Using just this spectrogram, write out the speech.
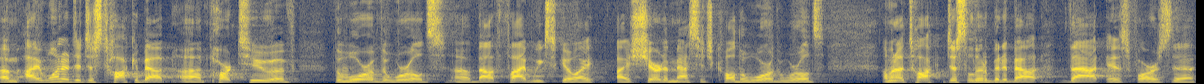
Um, I wanted to just talk about uh, part two of the War of the Worlds. Uh, about five weeks ago, I, I shared a message called The War of the Worlds. I'm going to talk just a little bit about that as far as the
